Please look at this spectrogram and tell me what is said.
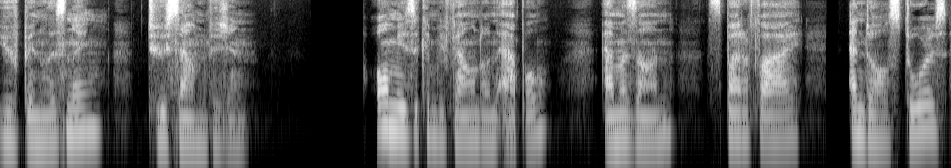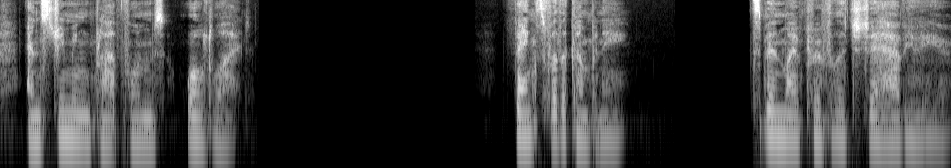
You've been listening to Sound Vision. All music can be found on Apple, Amazon, Spotify, and all stores and streaming platforms worldwide. Thanks for the company. It's been my privilege to have you here.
